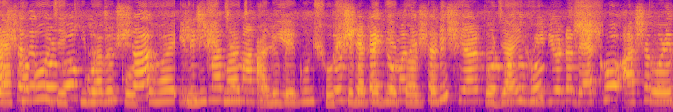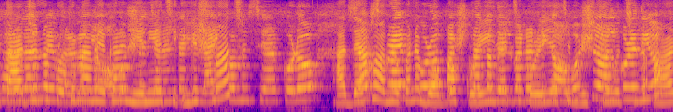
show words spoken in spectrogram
দেখাবো যে করব কীভাবে করতে হয় ইলিশ মাছ আলু বেগুন সর্ষে বাটা দিয়ে তরকারি তো যাই হোক ভিডিওটা দেখো আশা করি ভালো তার জন্য প্রথমে আমি এখানে নিয়ে নিয়েছি ইলিশ মাছ। করো। আর দেখো আমি ওখানে করো, বক বক পাশে করেই থাকা যাচ্ছি করেই যাচ্ছি বৃষ্টি করে হচ্ছিল আর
